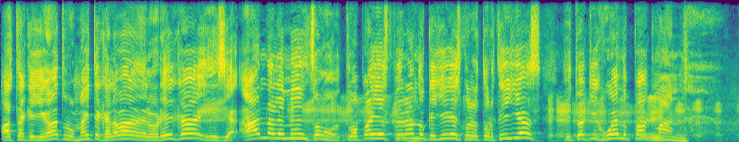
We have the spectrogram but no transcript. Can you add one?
Hasta que llegaba tu mamá y te jalaba de la oreja y decía, ándale, menso, tu papá ya esperando que llegues con las tortillas y tú aquí jugando Pac-Man.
